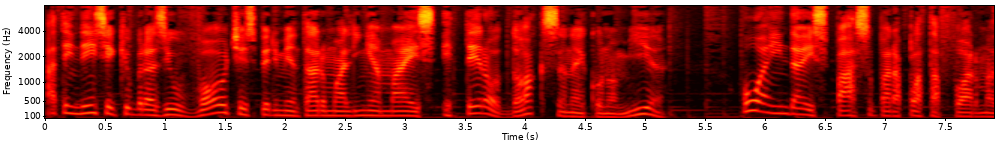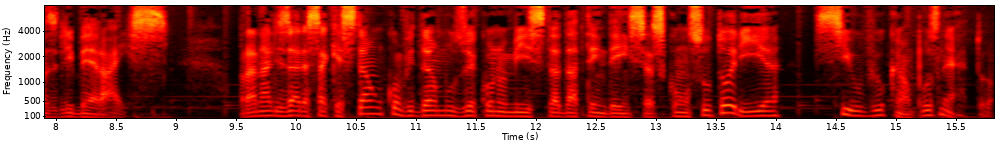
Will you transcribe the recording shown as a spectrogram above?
A tendência é que o Brasil volte a experimentar uma linha mais heterodoxa na economia? Ou ainda há espaço para plataformas liberais? Para analisar essa questão, convidamos o economista da Tendências Consultoria, Silvio Campos Neto.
